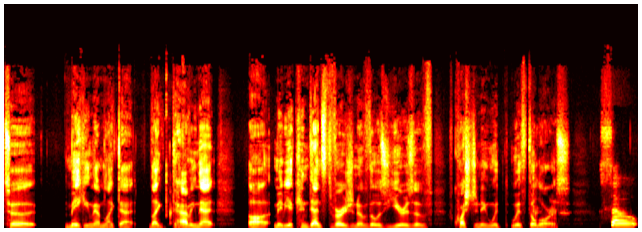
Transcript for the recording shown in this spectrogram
to making them like that, like having that. Uh, maybe a condensed version of those years of questioning with with Dolores. So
